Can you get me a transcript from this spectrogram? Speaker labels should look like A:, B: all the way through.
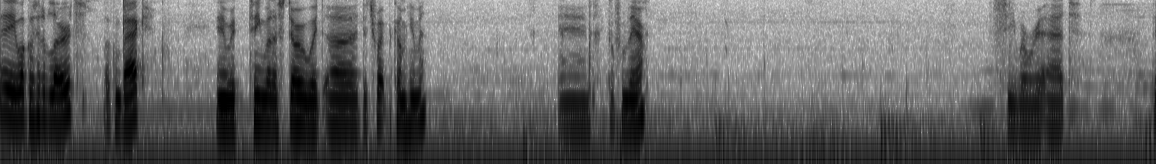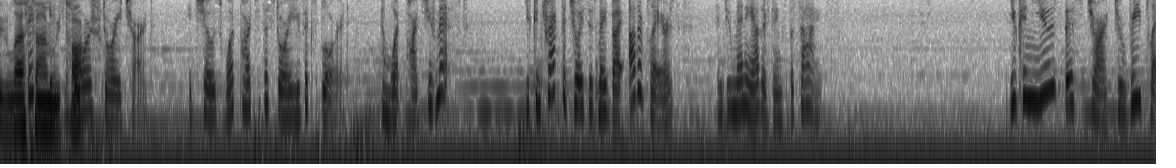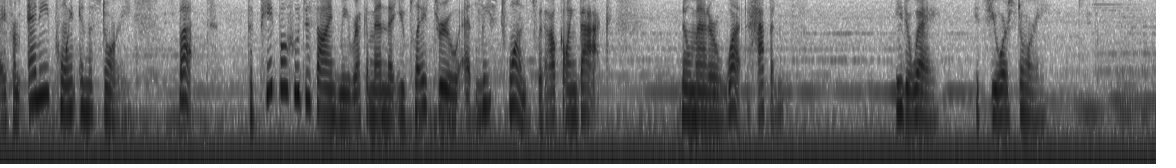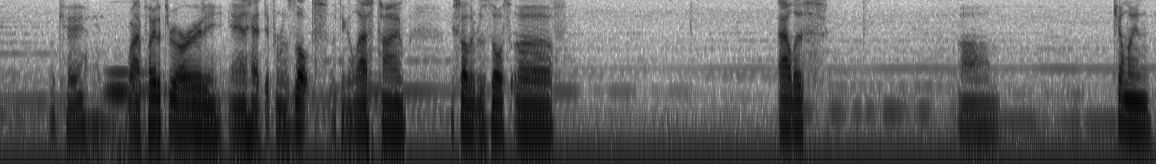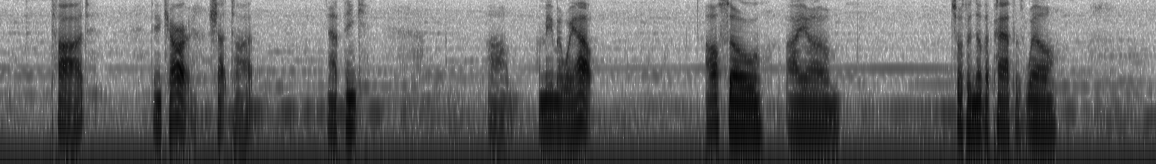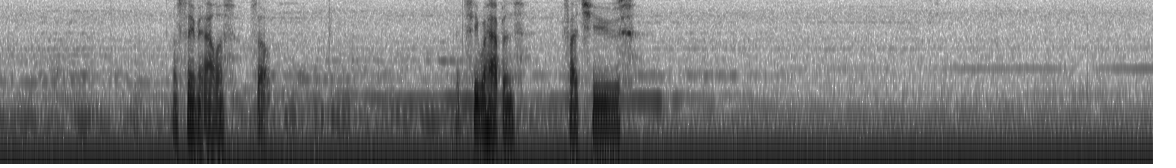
A: Hey, welcome to the Blerds. Welcome back. And we're continuing with a story with uh, Detroit Become Human. And go from there. Let's see where we're at. I think the last
B: this
A: time we talked.
B: This is your story chart. It shows what parts of the story you've explored and what parts you've missed. You can track the choices made by other players and do many other things besides. You can use this chart to replay from any point in the story, but the people who designed me recommend that you play through at least once without going back, no matter what happens. Either way, it's your story.
A: Okay. Well, I played it through already and had different results. I think the last time we saw the results of Alice um, killing Todd. Then Kara shot Todd. And I think um, I made my way out. Also, I um, chose another path as well I of saving Alice. So, let's see what happens if I choose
